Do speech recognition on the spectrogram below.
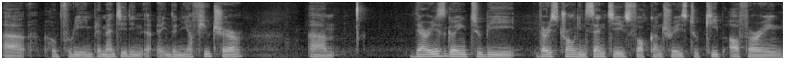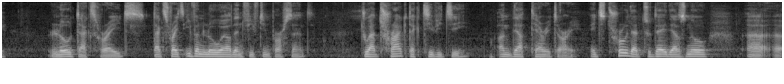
hopefully implemented in, in the near future, um, there is going to be very strong incentives for countries to keep offering low tax rates, tax rates even lower than 15%, to attract activity on their territory. It's true that today there's no uh, uh,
